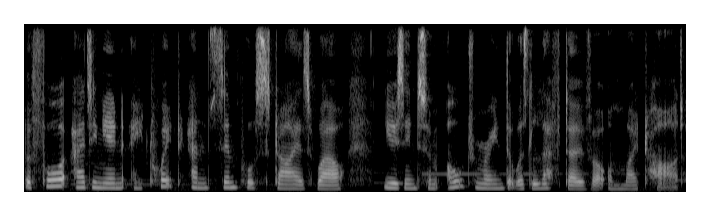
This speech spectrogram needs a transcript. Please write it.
before adding in a quick and simple sky as well using some ultramarine that was left over on my card.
